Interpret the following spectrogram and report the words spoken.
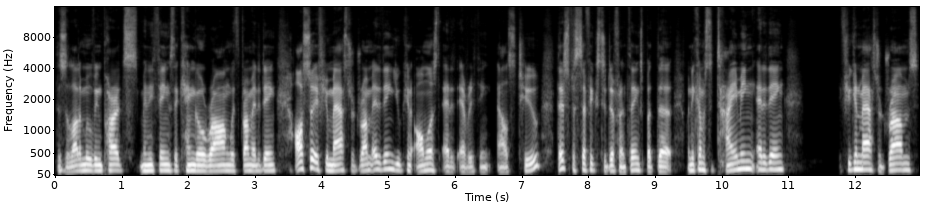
There's a lot of moving parts, many things that can go wrong with drum editing. Also, if you master drum editing, you can almost edit everything else too. There's specifics to different things, but the when it comes to timing editing, if you can master drums,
